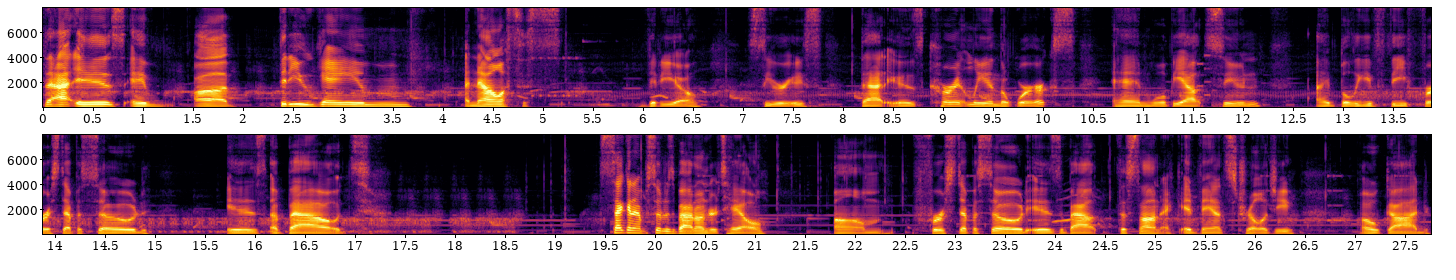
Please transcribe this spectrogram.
that is a uh, video game analysis video series that is currently in the works and will be out soon. I believe the first episode is about. Second episode is about Undertale. Um, first episode is about the Sonic Advance trilogy. Oh god.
